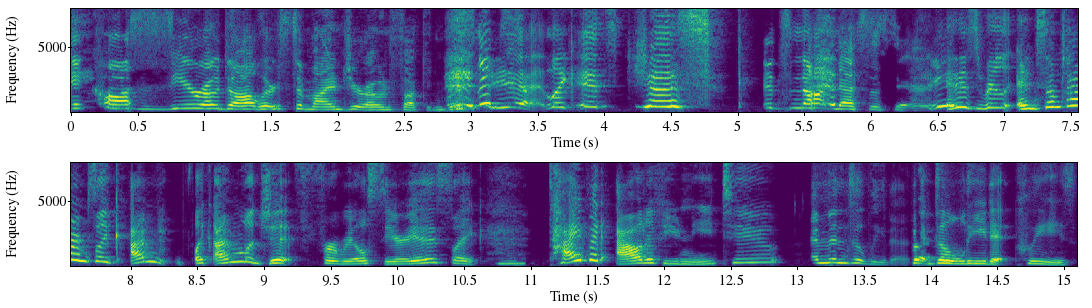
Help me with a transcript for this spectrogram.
It costs zero dollars to mind your own fucking business. yeah, like it's just it's not necessary. It is really, and sometimes like I'm like I'm legit for real serious. Like, Mhm. type it out if you need to, and then delete it. but delete it, please.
